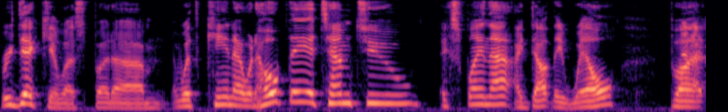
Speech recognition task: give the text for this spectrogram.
ridiculous. But um, with Kane, I would hope they attempt to explain that. I doubt they will. But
